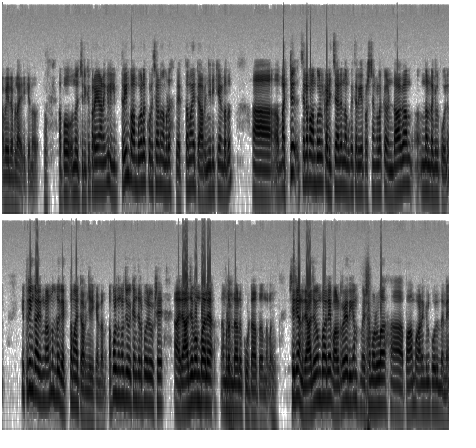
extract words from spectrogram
അവൈലബിൾ ആയിരിക്കുന്നത്. അപ്പോൾ ഒന്ന് ചുരുക്കി പറയുകയാണെങ്കിൽ ഇത്രയും പാമ്പുകളെ കുറിച്ചാണ് നമ്മൾ വ്യക്തമായിട്ട് അറിഞ്ഞിരിക്കേണ്ടതും മറ്റ് ചില പാമ്പുകൾ കടിച്ചാലും നമുക്ക് ചെറിയ പ്രശ്നങ്ങളൊക്കെ ഉണ്ടാകാം എന്നുണ്ടെങ്കിൽ പോലും ഇത്രയും കാര്യങ്ങളാണ് നമ്മൾ വ്യക്തമായിട്ട് അറിഞ്ഞിരിക്കേണ്ടത്. അപ്പോൾ നിങ്ങൾ ചോദിക്കാൻ ചിലപ്പോൾ ഒരു പക്ഷേ രാജവമ്പാല രാജവെമ്പാല നമ്മൾ എന്താണ് കൂട്ടാത്തതെന്നുള്ളത്. ശരിയാണ് രാജവെമ്പാലെ വളരെയധികം വിഷമുള്ള പാമ്പാണെങ്കിൽ പോലും തന്നെ.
